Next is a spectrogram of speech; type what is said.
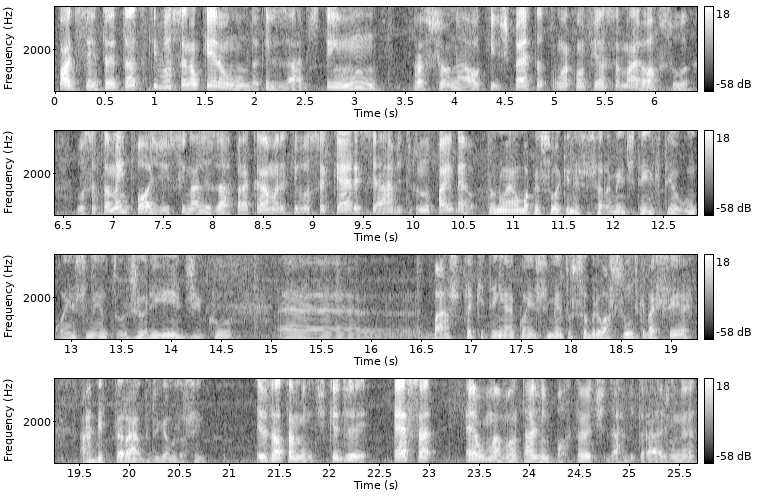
Pode ser, entretanto, que você não queira um daqueles árbitros. Tem um profissional que desperta uma confiança maior sua. Você também pode sinalizar para a Câmara que você quer esse árbitro no painel. Então não é uma pessoa que necessariamente tenha que ter algum conhecimento jurídico, é... basta que tenha conhecimento sobre o assunto que vai ser arbitrado, digamos assim. Exatamente. Quer dizer, essa é uma vantagem importante da arbitragem, né?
